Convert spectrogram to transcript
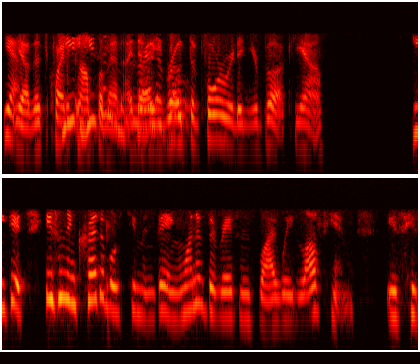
yeah, yeah that's quite he, a compliment. I know you wrote the foreword in your book. Yeah. He did. He's an incredible human being. One of the reasons why we love him is his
